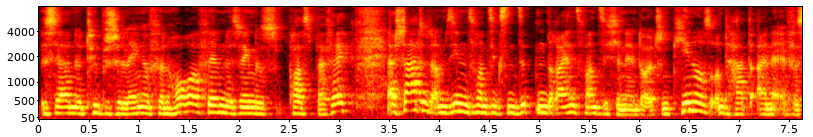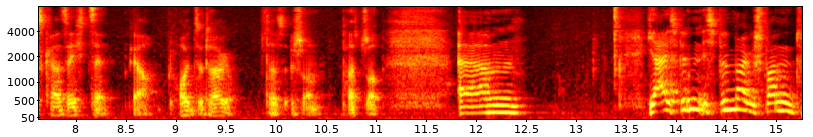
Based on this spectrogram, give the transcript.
ist ja eine typische Länge für einen Horrorfilm, deswegen das passt perfekt. Er startet am 27.07.23 in den deutschen Kinos und hat eine FSK 16. Ja, heutzutage. Das ist schon, passt schon. Ähm, ja, ich bin, ich bin mal gespannt,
